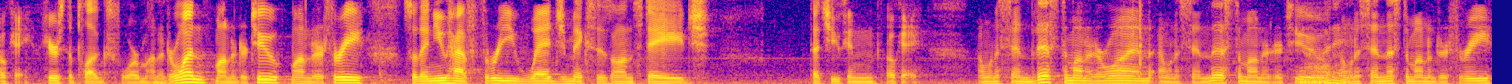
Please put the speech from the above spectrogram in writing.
Okay, here's the plugs for monitor one, monitor two, monitor three. So then you have three wedge mixes on stage that you can. Okay, I want to send this to monitor one. I want to send this to monitor two. I want to send this to monitor three.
